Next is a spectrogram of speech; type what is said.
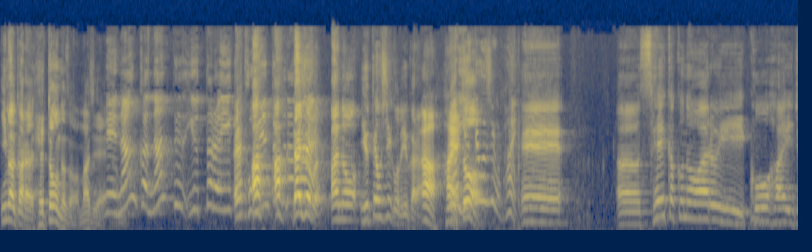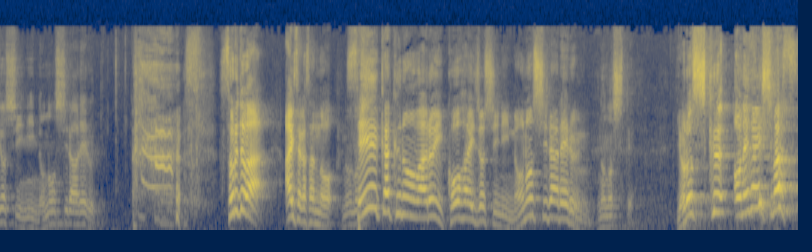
今からヘッドホンだぞマジで。ねえなんかなんて言ったらいいかえ？コメントくだあさい。あ大丈夫。あの言ってほしいこと言うから。あはい。えっと言ってほしいこと。はい。えー性格の悪い後輩女子に罵られる。それでは愛坂さんの性格の悪い後輩女子に罵られる、罵って。よろしくお願いします、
